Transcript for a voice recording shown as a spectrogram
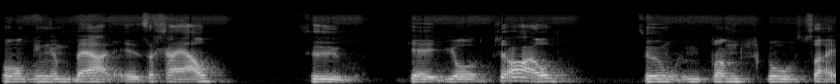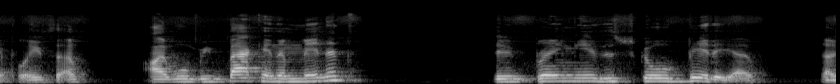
talking about is how to get your child to and from school safely. So I will be back in a minute to bring you the school video. So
